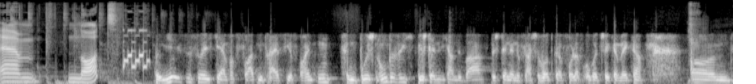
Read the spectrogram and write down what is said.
Ähm, not? Bei mir ist es so, ich gehe einfach fort mit drei, vier Freunden zum Burschen unter sich. Wir stellen sich an die Bar, bestellen eine Flasche Wodka, voll auf Oberchecker Mecker. Und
